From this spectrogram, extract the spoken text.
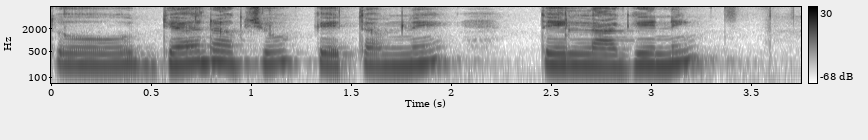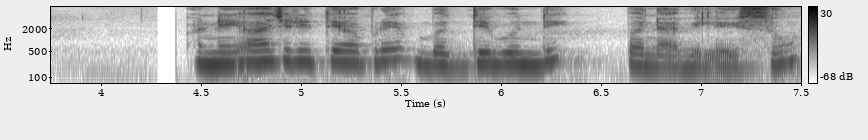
તો ધ્યાન રાખજો કે તમને તેલ લાગે નહીં. અને આ જ રીતે આપણે બધી બુંદી બનાવી લઈશું.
